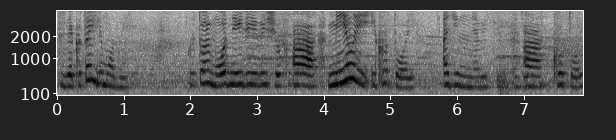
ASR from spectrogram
Слушай, крутой или модный? Крутой, модный или еще какой? А, милый и крутой. Один у меня вид. А, крутой.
